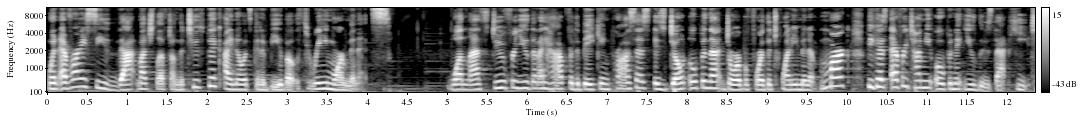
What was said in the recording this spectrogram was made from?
Whenever I see that much left on the toothpick, I know it's going to be about three more minutes. One last do for you that I have for the baking process is don't open that door before the 20 minute mark because every time you open it, you lose that heat.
